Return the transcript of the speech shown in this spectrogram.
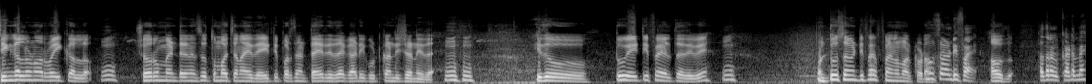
single owner vehicle showroom maintenance ತುಂಬಾ ಚೆನ್ನಾಗಿದೆ. ಏಯ್ಟಿ ಪರ್ಸೆಂಟ್ ಟೈರ್ ಇದೆ ಗಾಡಿ ಗುಡ್ ಕಂಡೀಷನ್ ಇದೆ. ಇದು ಟೂ ಏಯ್ಟಿ ಫೈವ್ ಹೇಳ್ತಾ ಇದೀವಿ. ಒಂದು ಟೂ ಸೆವೆಂಟಿ ಫೈವ್ ಫೈನಲ್ ಮಾಡ್ಕೊಡೋಣ. ಸೆವೆಂಟಿ ಫೈವ್ ಹೌದು. ಅದ್ರಲ್ಲಿ ಕಡಿಮೆ?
